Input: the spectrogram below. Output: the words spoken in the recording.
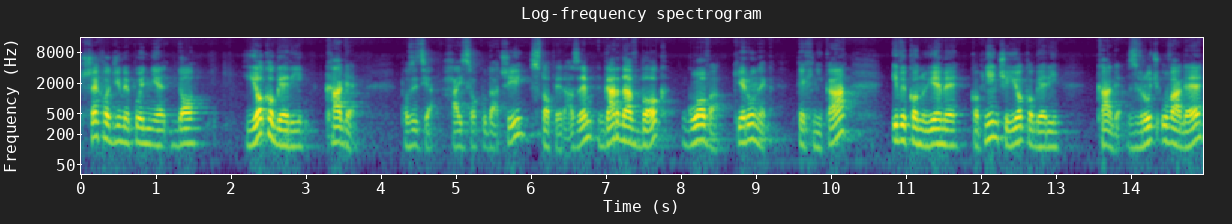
przechodzimy płynnie do Yokogeri Kage. Pozycja Haisokudachi, stopy razem, garda w bok, głowa, kierunek, technika i wykonujemy kopnięcie Yokogeri Kage. Zwróć uwagę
